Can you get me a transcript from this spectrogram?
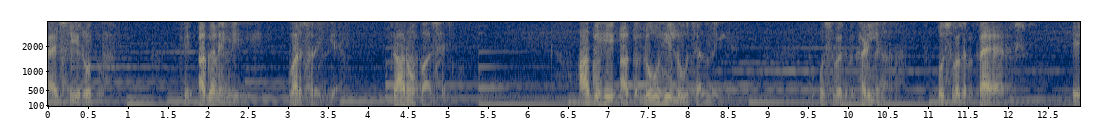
ਐਸੀ ਰੁੱਤ ਕਿ ਅਗਨ ਹੀ ਵਰਸ ਰਹੀ ਹੈ ਚਾਰੋਂ ਪਾਸੇ। ਅੱਗ ਹੀ ਅੱਗ, ਲੋ ਹੀ ਲੋ ਚੱਲ ਰਹੀ ਹੈ। ਤਾਂ ਉਸ ਵਕਤ ਘੜੀਆਂ, ਉਸ ਵਕਤ ਪੈਰ, ਇਹ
